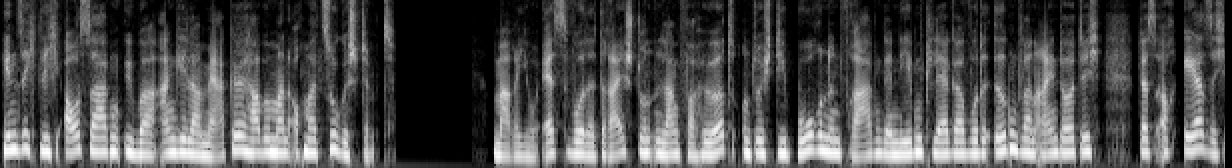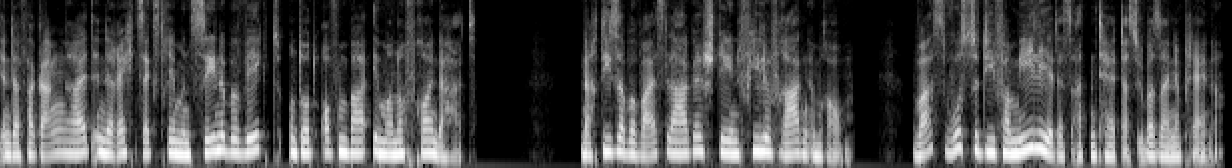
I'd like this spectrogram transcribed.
Hinsichtlich Aussagen über Angela Merkel habe man auch mal zugestimmt. Mario S. wurde drei Stunden lang verhört und durch die bohrenden Fragen der Nebenkläger wurde irgendwann eindeutig, dass auch er sich in der Vergangenheit in der rechtsextremen Szene bewegt und dort offenbar immer noch Freunde hat. Nach dieser Beweislage stehen viele Fragen im Raum. Was wusste die Familie des Attentäters über seine Pläne?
